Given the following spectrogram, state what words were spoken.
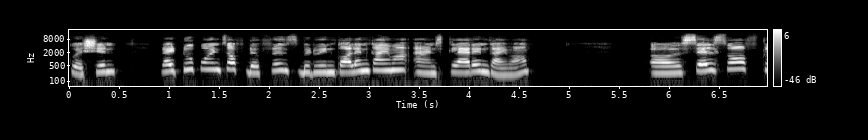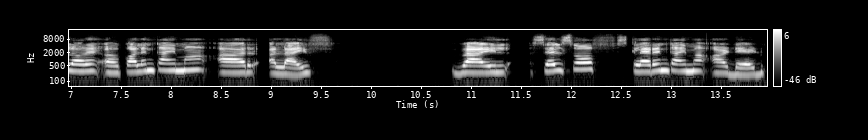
question, write two points of difference between collenchyma and sclerenchyma. Uh, cells of uh, collenchyma are alive while cells of sclerenchyma are dead.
